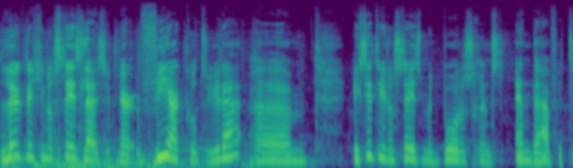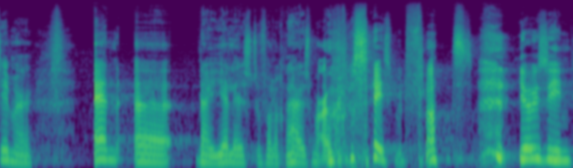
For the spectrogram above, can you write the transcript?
Leuk dat je nog steeds luistert naar Via Cultura. Ehm, ik zit hier nog steeds met Boris Gunst en David Timmer. En eh, nou, Jelle is toevallig naar huis, maar ook nog steeds met Frans, Josien,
